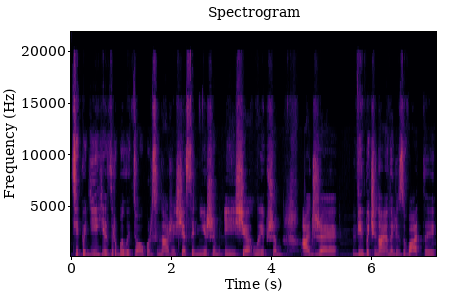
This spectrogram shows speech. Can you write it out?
ці події зробили цього персонажа ще сильнішим і ще глибшим, адже він починає аналізувати,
